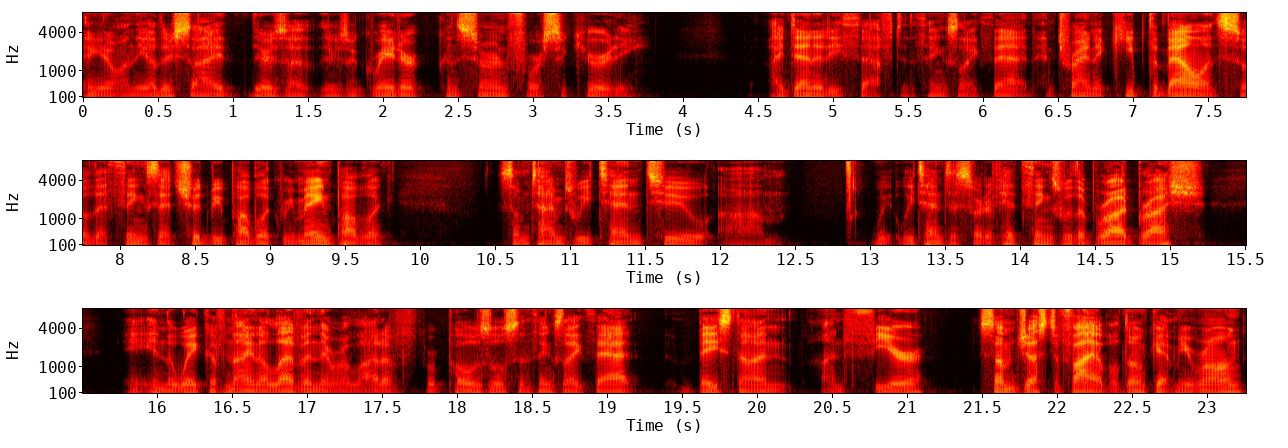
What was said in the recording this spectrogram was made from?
you know, on the other side, there's a there's a greater concern for security identity theft and things like that, and trying to keep the balance so that things that should be public remain public. Sometimes we tend to um, we, we tend to sort of hit things with a broad brush. In the wake of 9/11, there were a lot of proposals and things like that based on on fear, some justifiable. Don't get me wrong,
